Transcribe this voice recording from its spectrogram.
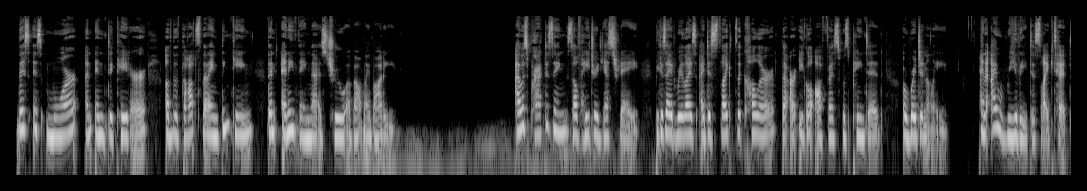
This is more an indicator of the thoughts that I'm thinking than anything that is true about my body. I was practicing self hatred yesterday because I had realized I disliked the color that our Eagle office was painted originally. And I really disliked it.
